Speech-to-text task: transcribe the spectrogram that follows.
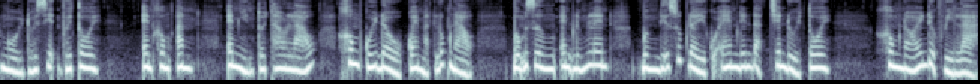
ngồi đối diện với tôi em không ăn em nhìn tôi thao láo không cúi đầu quay mặt lúc nào bỗng dưng em đứng lên bưng đĩa súp đầy của em đến đặt trên đùi tôi không nói được vì là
